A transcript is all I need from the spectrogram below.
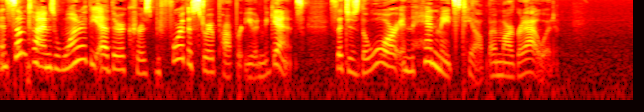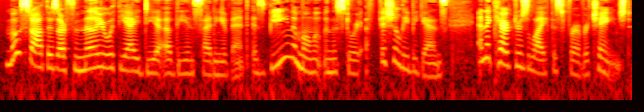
And sometimes one or the other occurs before the story proper even begins, such as the war in The Handmaid's Tale by Margaret Atwood. Most authors are familiar with the idea of the inciting event as being the moment when the story officially begins and the character's life is forever changed.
